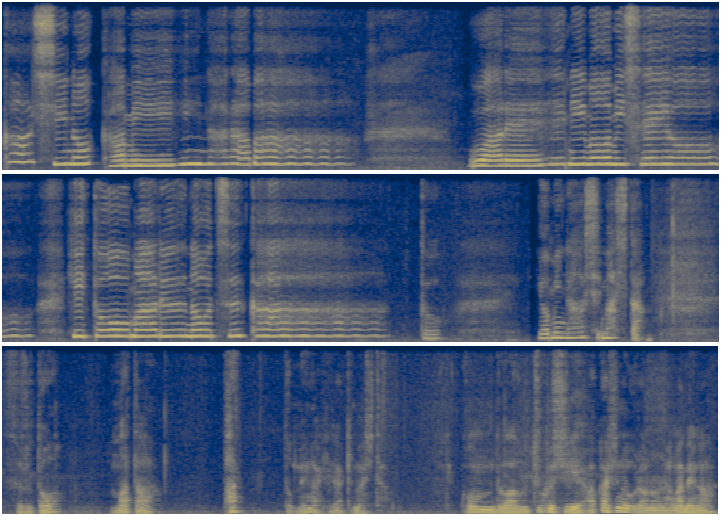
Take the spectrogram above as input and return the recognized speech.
証の神ならば我にも見せよ一丸の塚」と読み直しました。するとまたパッと目が開きました。今度は美しい証の裏の眺めが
